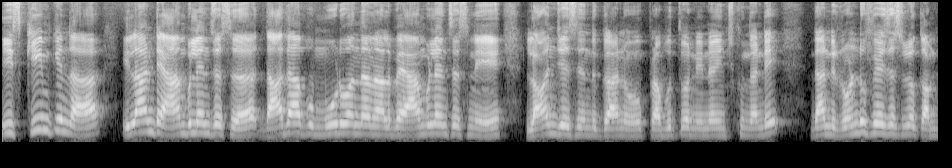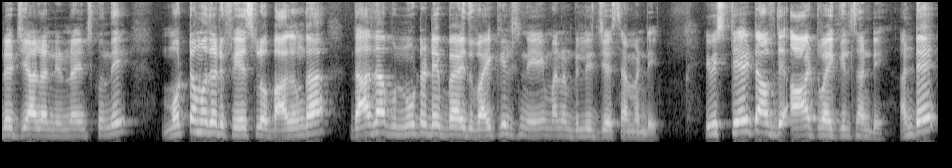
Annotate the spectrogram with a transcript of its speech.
ఈ స్కీమ్ కింద ఇలాంటి అంబులెన్సెస్ దాదాపు మూడు వందల నలభై అంబులెన్సెస్ని లాంచ్ చేసేందుకు గాను ప్రభుత్వం నిర్ణయించుకుందండి. దాన్ని రెండు ఫేజెస్లో కంప్లీట్ చేయాలని నిర్ణయించుకుంది. మొట్టమొదటి ఫేజ్లో భాగంగా దాదాపు నూట డెబ్బై ఐదు వెహికల్స్ని మనం రిలీజ్ చేశామండి. ఇవి state of the art vehicles అండి. అంటే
